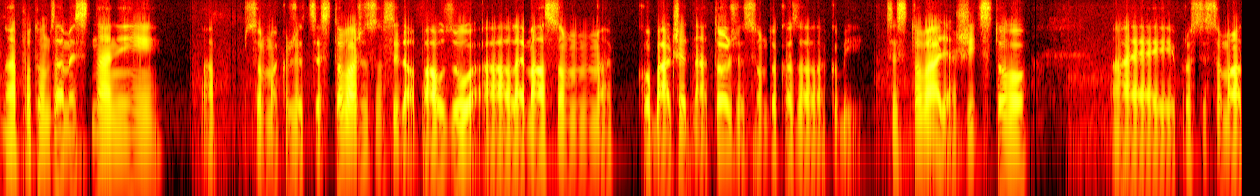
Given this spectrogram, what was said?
No a potom zamestnaní a som akože cestoval, že som si dal pauzu, ale mal som ako budget na to, že som dokázal akoby cestovať a žiť z toho aj proste som mal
